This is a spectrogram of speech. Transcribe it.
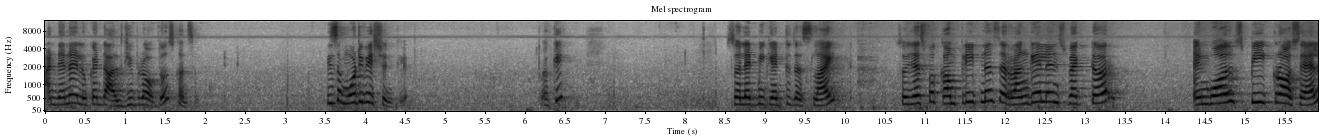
and then I look at the algebra of those conserved quantities. Is the motivation clear? Okay. So, let me get to the slide. So, just for completeness the Runge-Lenz vector involves P cross L.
